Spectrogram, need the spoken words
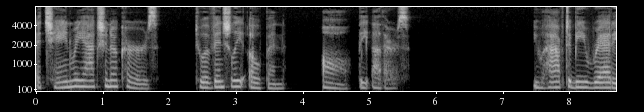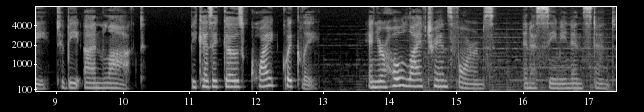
a chain reaction occurs to eventually open the others. You have to be ready to be unlocked because it goes quite quickly and your whole life transforms in a seeming instant.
